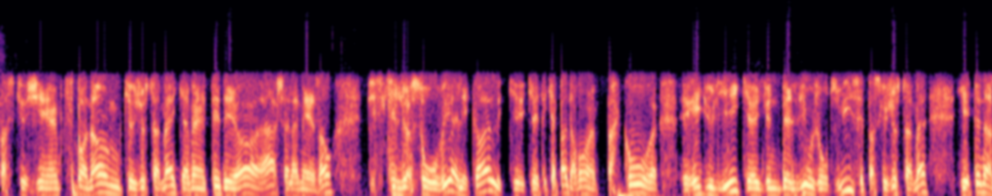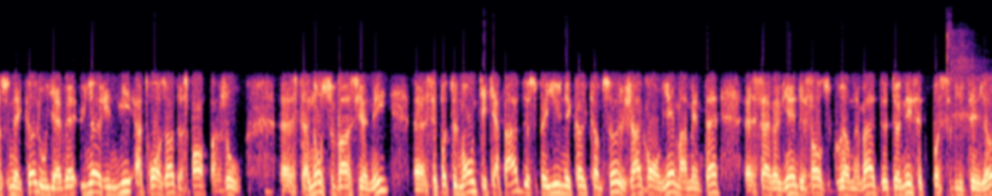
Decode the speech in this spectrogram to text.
parce que j'ai un petit bonhomme que justement qui avait un TDA H à la maison, puis ce qui l'a sauvé à l'école, qui, a été capable d'avoir un parcours régulier, qui a une belle vie aujourd'hui, c'est parce que justement, il était dans une école où il y avait une heure et demie à trois heures de sport par jour. Euh, C'était non subventionné. Euh, c'est pas tout le monde qui est capable de se payer une école comme ça. J'en conviens, mais en même temps, euh, ça revient des forces du gouvernement de donner cette possibilité-là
